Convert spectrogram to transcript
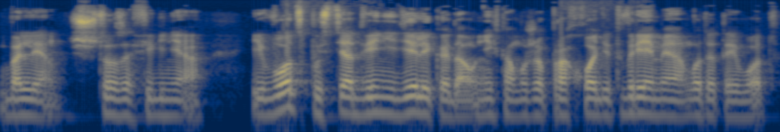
Блин, что за фигня? И вот спустя две недели, когда у них там уже проходит время вот этой вот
